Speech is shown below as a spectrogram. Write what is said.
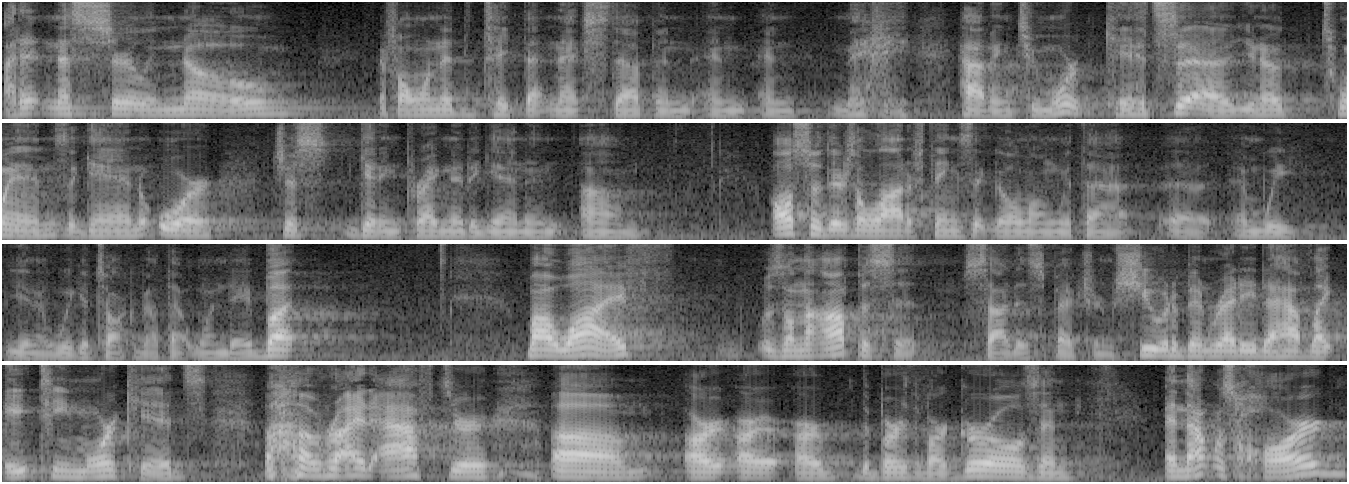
I didn't necessarily know if I wanted to take that next step and, and, and maybe having two more kids, uh, you know, twins again, or just getting pregnant again. And um, also, there's a lot of things that go along with that, uh, and we, you know, we could talk about that one day. But my wife was on the opposite side of the spectrum. She would have been ready to have like 18 more kids uh, right after um, our, our, our, the birth of our girls. And, and that was hard,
